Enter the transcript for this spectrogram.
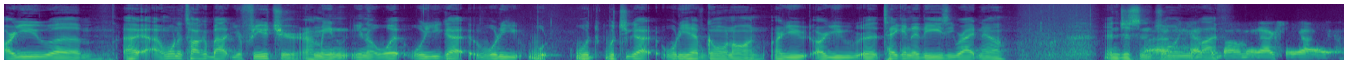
are you? Um, I, I want to talk about your future. I mean, you know, what what you got? What do you what what, what you got? What do you have going on? Are you are you uh, taking it easy right now? And just enjoying your At life. the moment, actually, I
